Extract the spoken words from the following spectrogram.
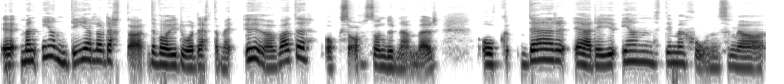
Eh, men en del av detta, det var ju då detta med övade också, som du nämner. Och där är det ju en dimension som jag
